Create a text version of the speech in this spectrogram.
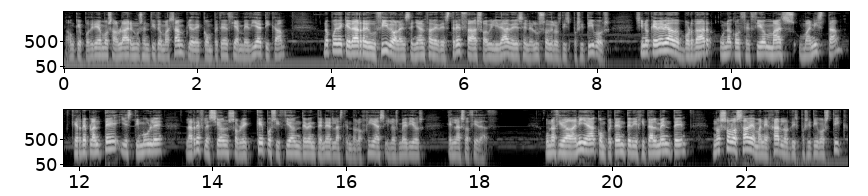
aunque podríamos hablar en un sentido más amplio de competencia mediática, no puede quedar reducido a la enseñanza de destrezas o habilidades en el uso de los dispositivos, sino que debe abordar una concepción más humanista que replantee y estimule la reflexión sobre qué posición deben tener las tecnologías y los medios en la sociedad. Una ciudadanía competente digitalmente no solo sabe manejar los dispositivos TIC,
